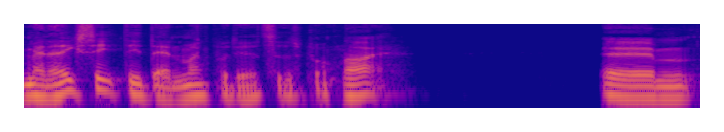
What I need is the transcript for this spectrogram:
man havde ikke set det i Danmark på det her tidspunkt. Nej. Øhm,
